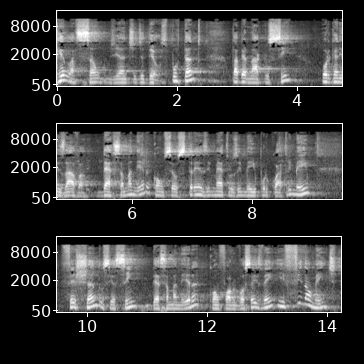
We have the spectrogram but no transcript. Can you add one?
relação diante de Deus. Portanto, o tabernáculo se organizava dessa maneira, com seus 13 metros e meio por 4,5, fechando-se assim, dessa maneira, conforme vocês veem, e finalmente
